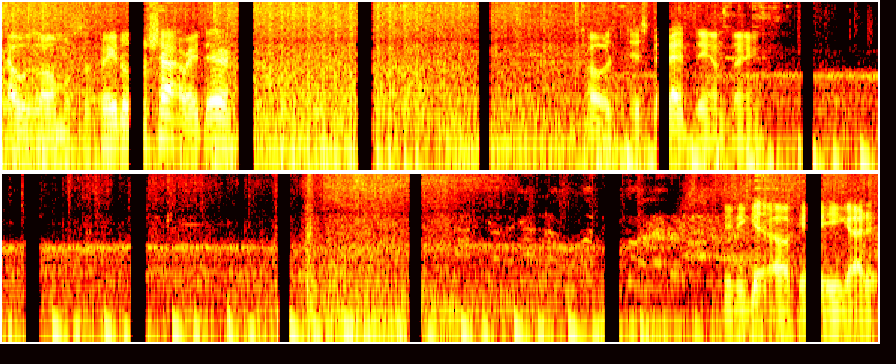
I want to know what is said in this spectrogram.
That was almost a fatal shot right there. Oh, it's that damn thing. Did he get? Okay, he got it.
